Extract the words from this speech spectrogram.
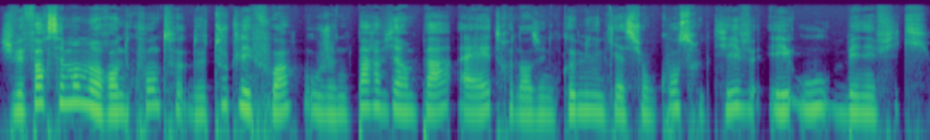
je vais forcément me rendre compte de toutes les fois où je ne parviens pas à être dans une communication constructive et ou bénéfique.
